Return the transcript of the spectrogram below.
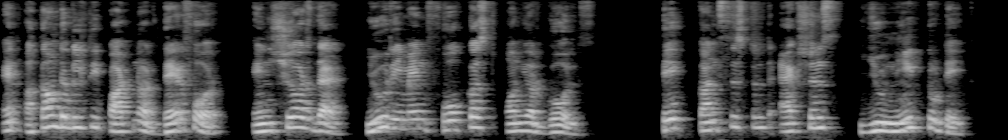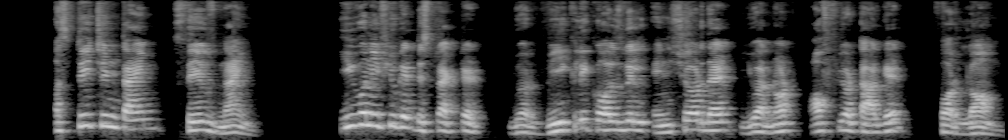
An accountability partner, therefore, ensures that you remain focused on your goals. Take consistent actions you need to take. A stitch in time saves nine. Even if you get distracted, your weekly calls will ensure that you are not off your target for long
